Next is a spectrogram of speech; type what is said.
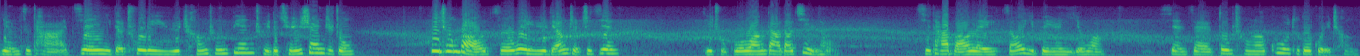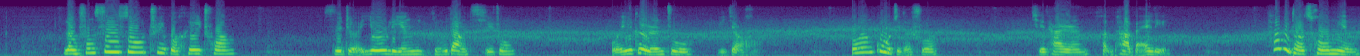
影子塔坚毅地矗立于长城边陲的群山之中，黑城堡则位于两者之间，地处国王大道尽头。其他堡垒早已被人遗忘，现在都成了孤独的鬼城。冷风嗖嗖吹过黑窗，死者幽灵游荡其中。我一个人住比较好。荣恩固执地说：“其他人很怕白领，他们倒聪明。”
